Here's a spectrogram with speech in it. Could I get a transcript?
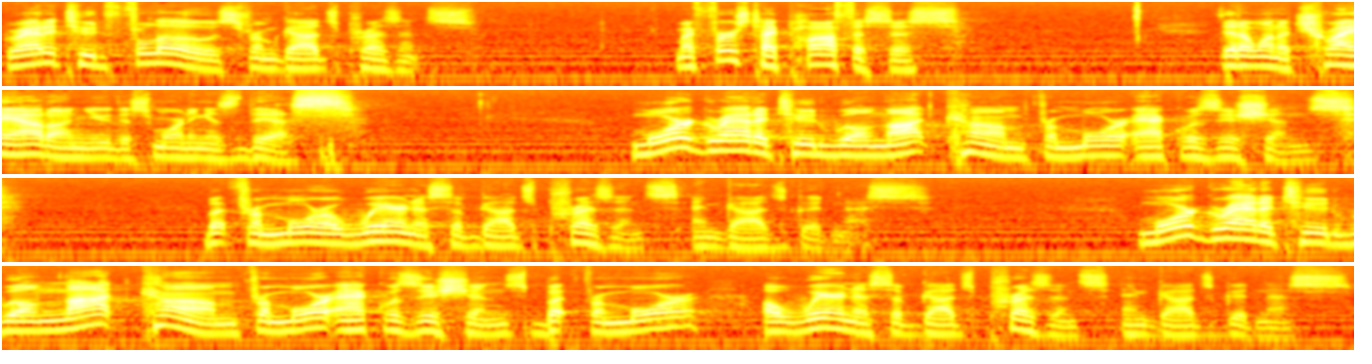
Gratitude flows from God's presence. My first hypothesis that I want to try out on you this morning is this more gratitude will not come from more acquisitions but from more awareness of God's presence and God's goodness. More gratitude will not come from more acquisitions, but from more awareness of God's presence and God's goodness.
